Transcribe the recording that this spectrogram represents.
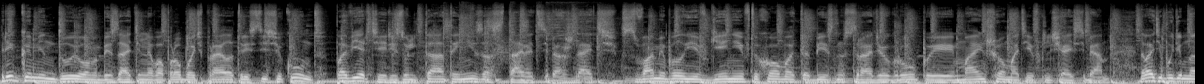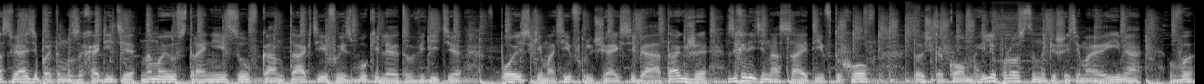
Рекомендую вам обязательно попробовать правило 30 секунд. Поверьте, результаты не заставят себя ждать. С вами был Евгений Евтухов, это Бизнес Радио Групп и Майндшоу Мотив Включай Себя. Давайте будем на связи, поэтому заходите на мою страницу ВКонтакте и Фейсбуке, для этого введите в поиске Мотив Включай Себя, а также заходите на сайт евтухов.ком или просто напишите мое имя в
